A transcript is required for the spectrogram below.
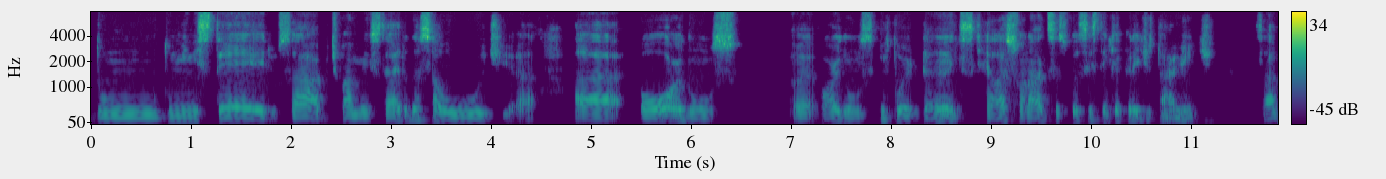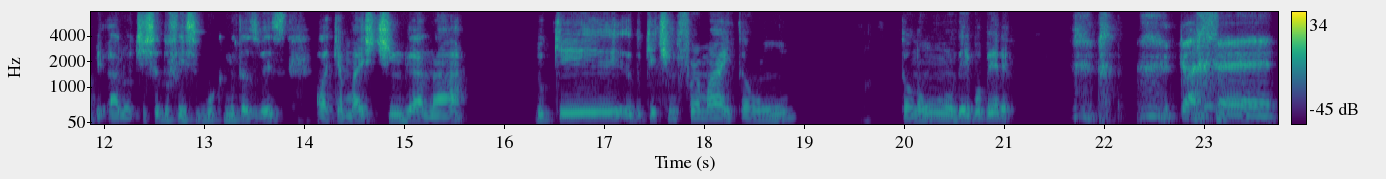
de um ministério, sabe? Tipo, ah, Ministério da Saúde, a, a órgãos, eh, órgãos importantes relacionados a essas coisas, vocês têm que acreditar, gente. Sabe? A notícia do Facebook, muitas vezes, ela quer mais te enganar do que do que te informar. Então, então não, não dei bobeira. Cara, é,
